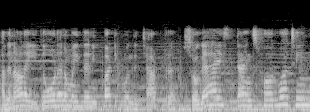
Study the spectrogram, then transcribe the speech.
அதனால இதோட நம்ம இந்த நிப்பாட்டிக்கு வந்த chapter so guys thanks for வாட்சிங்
